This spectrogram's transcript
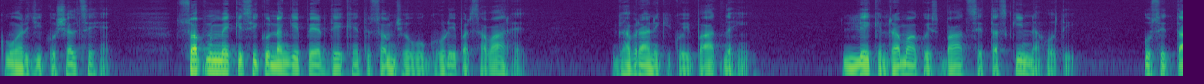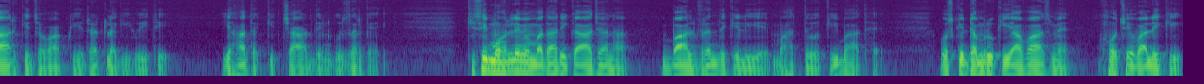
कुंवर जी कुशल से हैं। स्वप्न में किसी को नंगे पैर देखें तो समझो वो घोड़े पर सवार है। घबराने की कोई बात नहीं। लेकिन रमा को इस बात से तस्कीन न होती। उसे तार के जवाब की रट लगी हुई थी। यहाँ तक कि चार दिन गुजर गए। किसी मोहल्ले में मदारी का आ जाना बाल वृंद के लिए महत्व की बात है। उसके डमरू की आवाज़ में खोचे वाले की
